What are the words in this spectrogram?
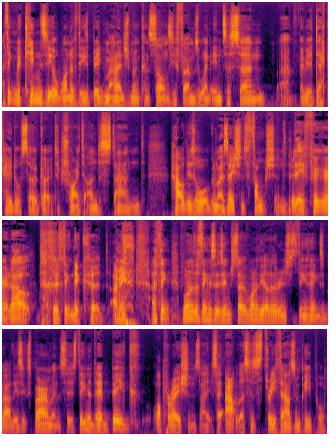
I think McKinsey or one of these big management consultancy firms went into CERN uh, maybe a decade or so ago to try to understand how these organizations function. Did they figure it out? I don't think they could. I mean, I think one of the things that's interesting, one of the other interesting things about these experiments is, you know, they're big operations. Like, say, Atlas has 3,000 people.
